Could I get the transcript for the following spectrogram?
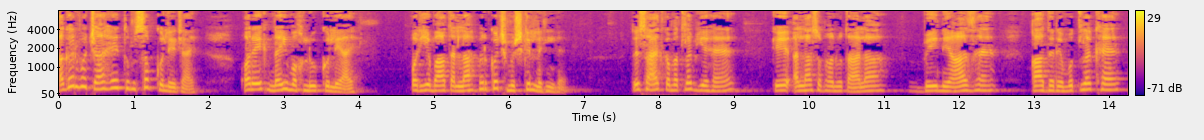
اگر وہ چاہے تم سب کو لے جائے۔ اور ایک نئی مخلوق کو لے آئے۔ اور یہ بات اللہ پر کچھ مشکل نہیں ہے۔ تو اس آیت کا مطلب یہ ہے کہ اللہ سبحان تعالی بے نیاز ہے، قادر مطلق ہے۔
